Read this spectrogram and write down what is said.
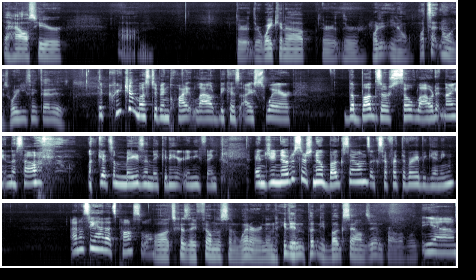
the house here. Um, they're they're waking up. They're they're what you know what's that noise? What do you think that is? The creature must have been quite loud because I swear the bugs are so loud at night in the south. like it's amazing they could hear anything. And you notice there's no bug sounds except for at the very beginning? I don't see how that's possible. Well, it's because they filmed this in winter and then they didn't put any bug sounds in probably. yeah.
